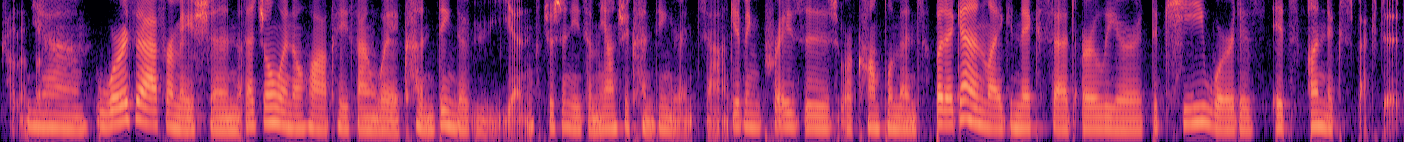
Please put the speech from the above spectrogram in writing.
kind of thing. Yeah, words of affirmation 在中文的话可以翻为肯定的语言，就是你怎么样去肯定人家，giving praises or compliments. But again, like Nick said earlier, the key word is it's unexpected.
